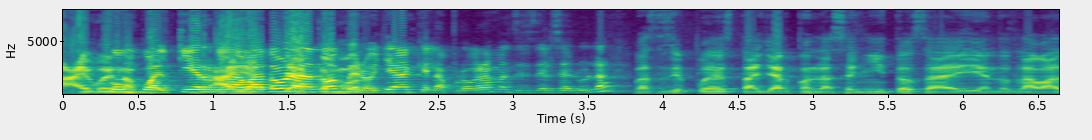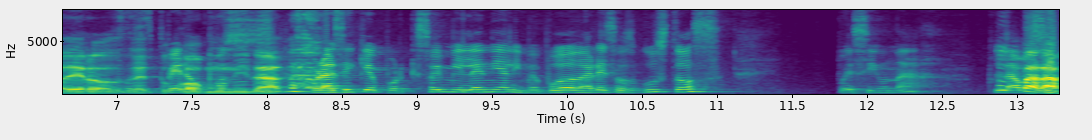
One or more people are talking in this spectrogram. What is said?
Ay, bueno, con cualquier lavadora, ¿no? Pero ya que la programas desde el celular. Vas a decir, puedes tallar con las ceñitos ahí en los lavaderos de pues, tu pues, comunidad. ahora sí que porque soy millennial y me puedo dar esos gustos, pues sí, una pues Para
